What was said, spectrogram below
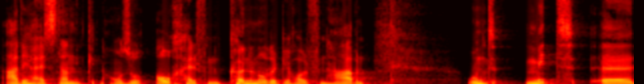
ADHS-Lern genauso auch helfen können oder geholfen haben. Und mit äh,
